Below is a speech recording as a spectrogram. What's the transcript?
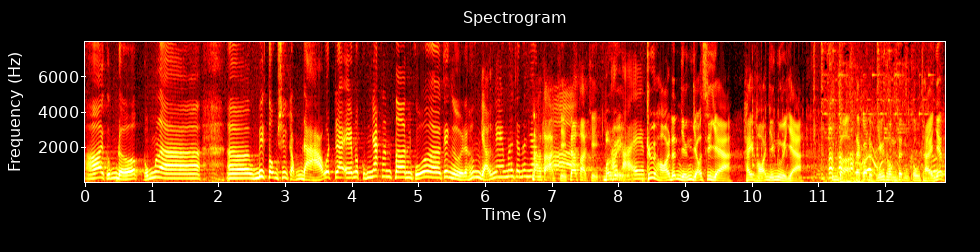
Thôi cũng được. Cũng là ờ, biết tôn sư trọng đạo. Ít ra em nó cũng nhắc đến tên của cái người đã hướng dẫn em đó cho nó Đa nhanh tạ chị, đa tạ chị. Bởi Đa vì em. cứ hỏi đến những võ sư già Hãy hỏi những người già. Chúng ta sẽ có được những thông tin cụ thể nhất.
